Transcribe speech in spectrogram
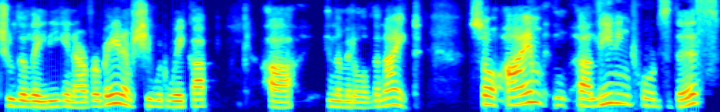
to the lady in our verbatim. She would wake up uh, in the middle of the night. So I'm uh, leaning towards this.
